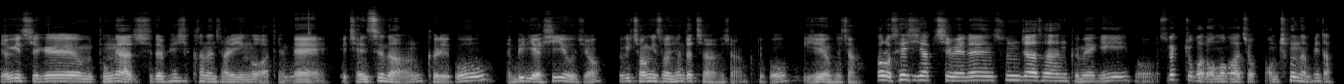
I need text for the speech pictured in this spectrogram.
여기 지금 동네 아저씨들 회식하는 자리인 것 같은데 이 젠스당 그리고 엔비디아 CEO죠. 여기 정의선 현대차 회장 그리고 이재용 회장 서로 셋이 합치면은 순자산 금액이 뭐 수백조가 넘어가죠. 엄청납니다.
